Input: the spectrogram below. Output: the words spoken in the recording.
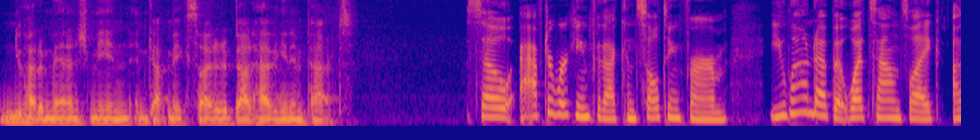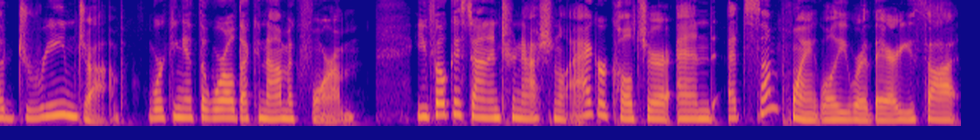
knew how to manage me and, and got me excited about having an impact. So after working for that consulting firm, you wound up at what sounds like a dream job working at the World Economic Forum. You focused on international agriculture, and at some point while you were there, you thought,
